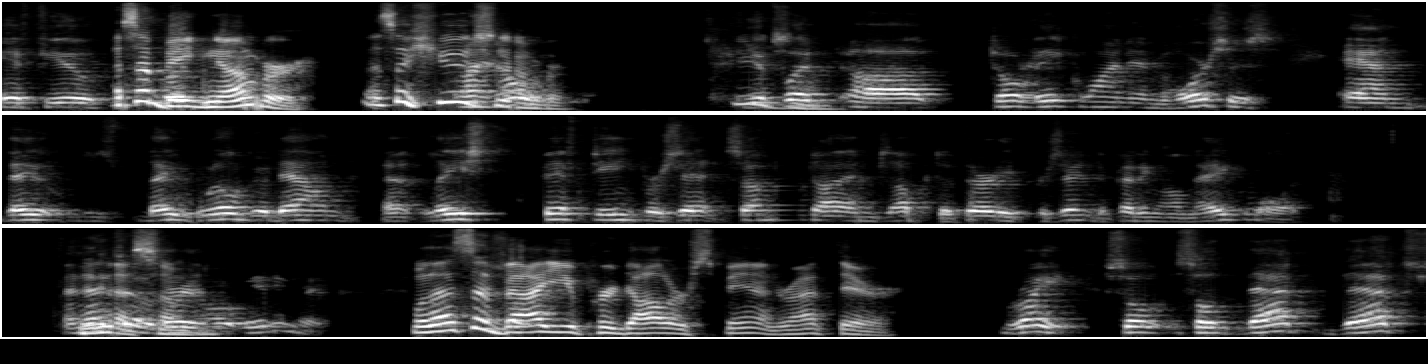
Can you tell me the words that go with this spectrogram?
if you That's a put- big number. That's a huge number. you put number. uh, total equine in horses, and they they will go down at least fifteen percent, sometimes up to thirty percent, depending on the egg quality. And Isn't that's that at a very something? low feeding rate. Well, that's a value per dollar spend right there. Right. So so that that's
